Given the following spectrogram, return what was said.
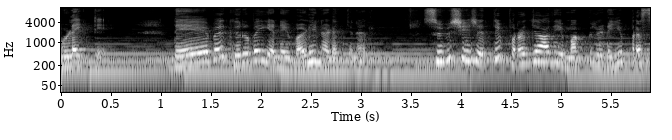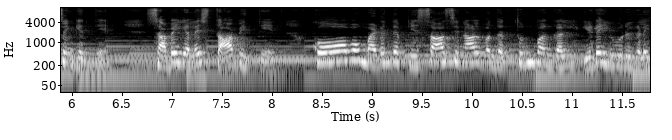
உழைத்தேன். தேவ கிருபை என்னை வழி நடத்தினது சுவிசேஷத்தை புறஜாதி மக்களிடையே பிரசங்கித்தேன் சபைகளை ஸ்தாபித்தேன் கோபம் அடைந்த பிசாசினால் வந்த துன்பங்கள் இடையூறுகளை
